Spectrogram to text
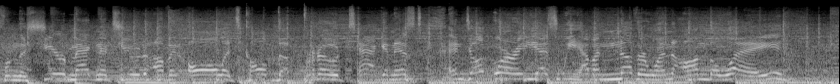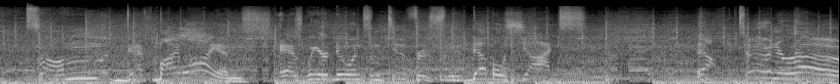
From the sheer magnitude of it all. It's called The Protagonist. And don't worry, yes, we have another one on the way from Death by Lions as we are doing some two for some double shots. Yeah, two in a row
